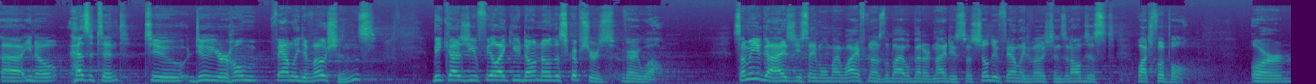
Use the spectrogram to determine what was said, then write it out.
uh, you know, hesitant to do your home family devotions because you feel like you don't know the scriptures very well. Some of you guys, you say, well, my wife knows the Bible better than I do, so she'll do family devotions and I'll just watch football or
